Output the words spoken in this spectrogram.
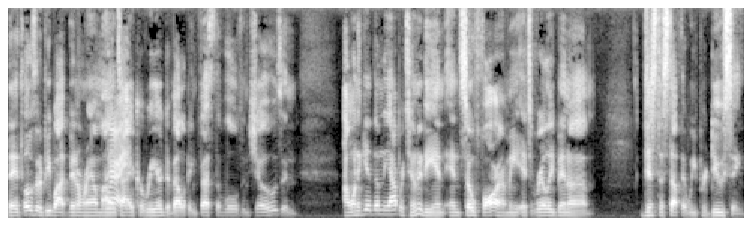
they, those are the people I've been around my Right. entire career, developing festivals and shows, and I want to give them the opportunity. And and so far, I mean, it's really been a just the stuff that we're producing.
